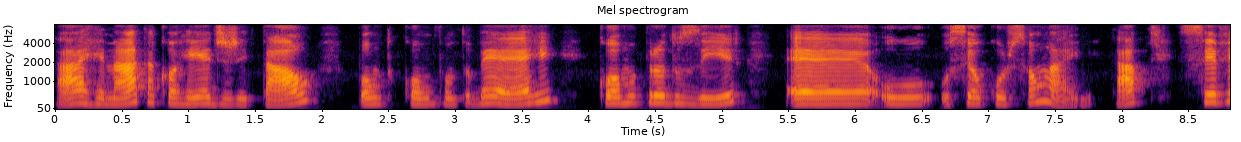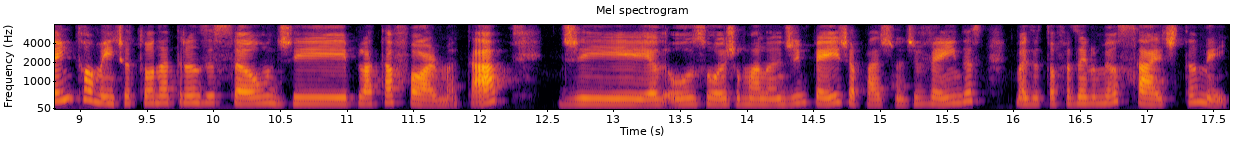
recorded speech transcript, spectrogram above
tá? renatacorreadigital.com.br, como produzir, eh, o o seu curso online, tá? Se eventualmente eu estou na transição de plataforma, tá? De eu uso hoje uma landing page, a página de vendas, mas eu estou fazendo o meu site também.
